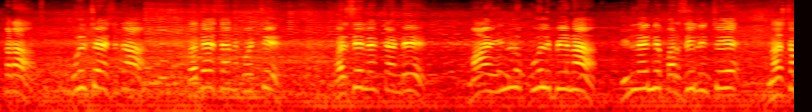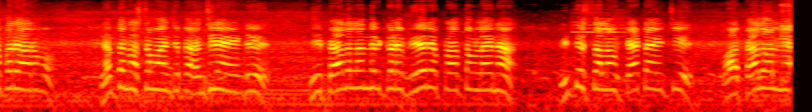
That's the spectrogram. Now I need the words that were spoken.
అక్కడ కూల్చేసిన ప్రదేశానికి వచ్చి పరిశీలించండి. మా ఇండ్లు కూలిపోయిన ఇళ్ళన్నీ పరిశీలించి నష్టపరిహారం ఎంత నష్టమో అని చెప్పి అంచనా వేయండి. ఈ పేదలందరికీ కూడా వేరే ప్రాంతంలో అయినా ఇంటి స్థలం కేటాయించి ఆ పేదవాళ్ళని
